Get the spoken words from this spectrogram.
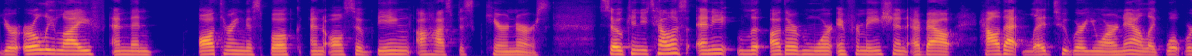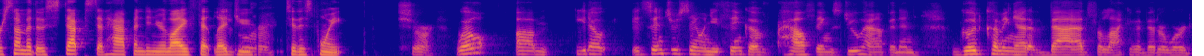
your early life and then authoring this book and also being a hospice care nurse. So, can you tell us any other more information about how that led to where you are now? Like, what were some of those steps that happened in your life that led you to this point? Sure. Well, um, you know, it's interesting when you think of how things do happen and good coming out of bad, for lack of a better word.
